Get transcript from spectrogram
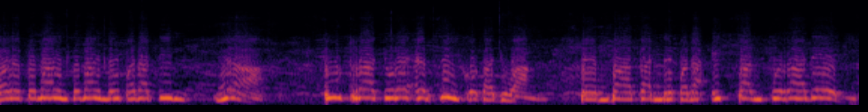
oleh pemain-pemain daripada tim ya Putra Cure FC Kota Juang. Tembakan daripada Iksan Peraden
